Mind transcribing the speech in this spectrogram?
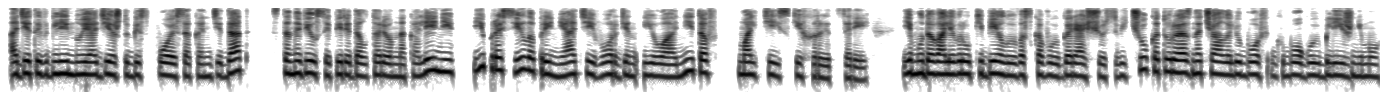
Одетый в длинную одежду без пояса кандидат становился перед алтарем на колени и просил о принятии в орден иоанитов мальтийских рыцарей. Ему давали в руки белую восковую горящую свечу, которая означала любовь к Богу и ближнему.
